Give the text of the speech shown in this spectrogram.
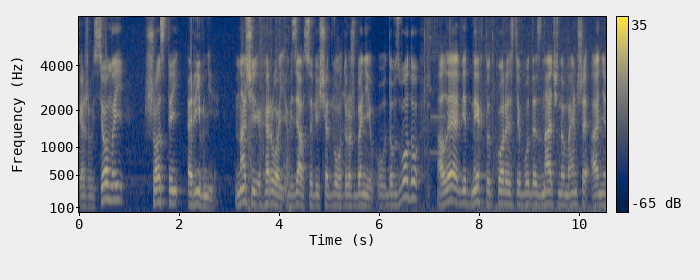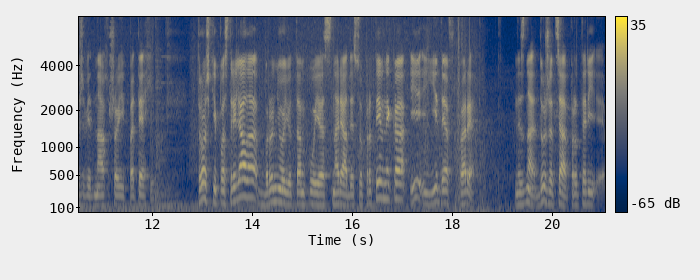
кажу, 7, 6 рівні. Наш герой взяв собі ще двох дружбанів до взводу, але від них тут користі буде значно менше, аніж від нашої петехи. Трошки постріляла, броньою танкує снаряди супротивника і їде вперед. Не знаю, дуже ця протирі...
